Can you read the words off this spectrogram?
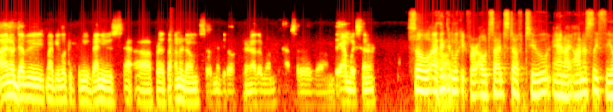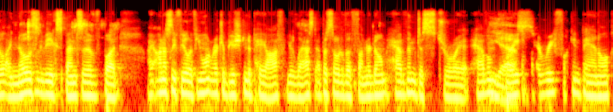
I know W might be looking for new venues uh, for the Thunderdome, so maybe they'll get another one outside of um, the Amway Center. So I think Uh, they're looking for outside stuff too, and I honestly feel I know this is gonna be expensive, but I honestly feel if you want Retribution to pay off, your last episode of the Thunderdome, have them destroy it, have them break every fucking panel,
